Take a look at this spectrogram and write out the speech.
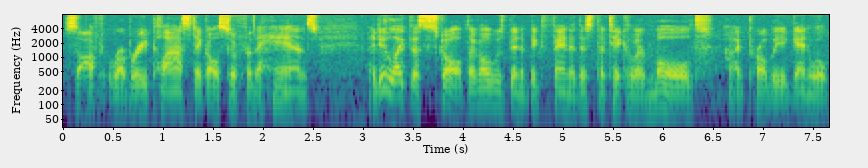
soft rubbery plastic, also for the hands. I do like the sculpt. I've always been a big fan of this particular mold. I probably, again, will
